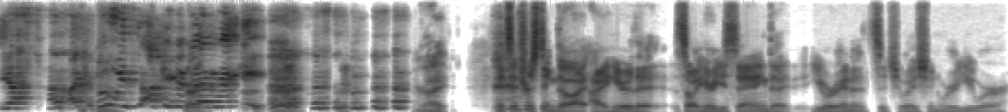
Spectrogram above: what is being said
yes i'm like who is talking to Right. jed and vicki Right. It's interesting though. I, I hear that. So I hear you saying that you were in a situation where you were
